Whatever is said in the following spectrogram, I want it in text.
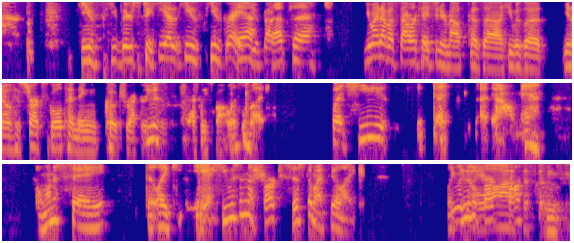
he's he, there's two, he has he's he's great. Yeah, he's got that's uh, you might have a sour taste in your mouth because uh, he was a you know his Sharks goaltending coach record He was- is exactly spotless, but but he. Oh man, I want to say that like yeah, he was in the Sharks system. I feel like. Like he was, in a Sharks lot of pros- systems.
